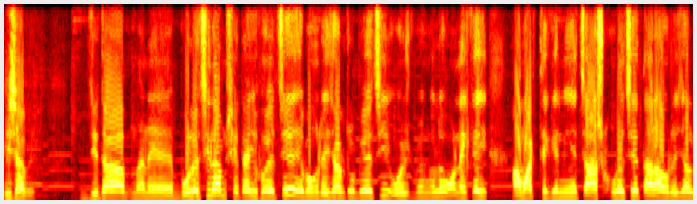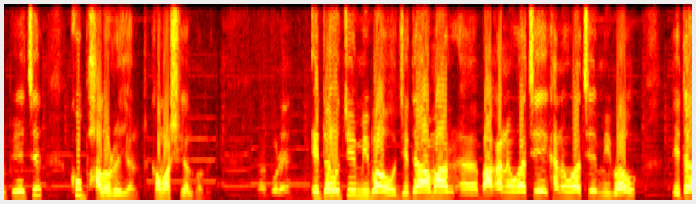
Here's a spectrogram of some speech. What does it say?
হিসাবে। যেটা মানে বলেছিলাম সেটাই হয়েছে এবং রেজাল্টও পেয়েছি। ওয়েস্ট বেঙ্গলে অনেকেই আমার থেকে নিয়ে চাষ করেছে, তারাও রেজাল্ট পেয়েছে। খুব ভালো রেজাল্ট কমার্শিয়ালভাবে তারপরে? এটা হচ্ছে মিবাও যেটা আমার বাগানেও আছে এখানেও আছে মিবাও এটা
